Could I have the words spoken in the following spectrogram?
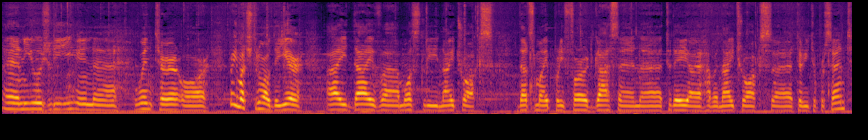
and usually in uh, winter or pretty much throughout the year I dive uh, mostly nitrox that's my preferred gas and uh, today I have a nitrox 32%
